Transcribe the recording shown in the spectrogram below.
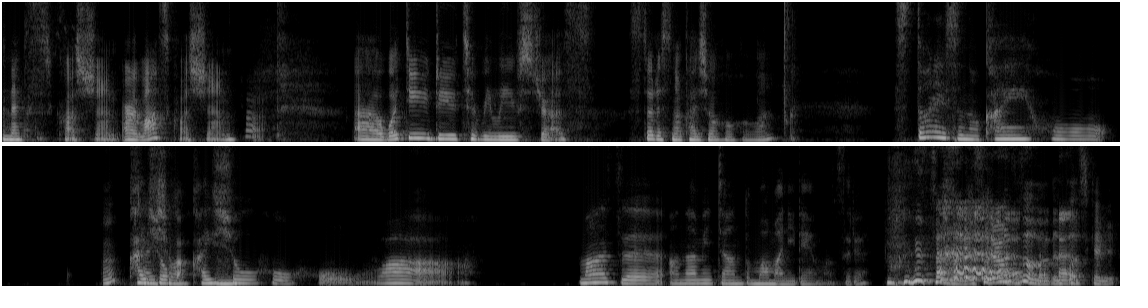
Next question, or last question. Uh, what do you do to relieve stress? ストレスの解消方法は？ストレスの解放、ん？解消か。解解消消方法は、まず、あなみちゃんとママに電話する。そうだね。それはそうだね。確かに。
